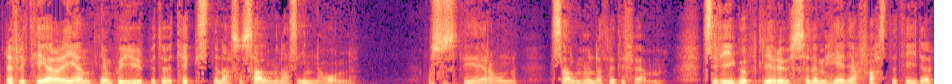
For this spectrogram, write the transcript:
reflekterar egentligen på djupet över texternas och salmernas innehåll? Och så citerar hon psalm 135. Se, vi går upp till Jerusalem i heliga fastetider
